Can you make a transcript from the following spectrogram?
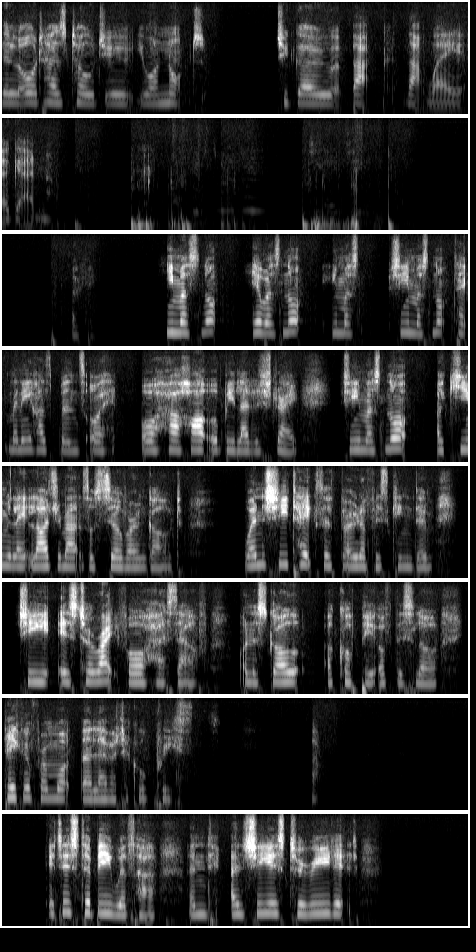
The Lord has told you you are not to go back that way again. He must not. He must not. He must. She must not take many husbands, or or her heart will be led astray. She must not accumulate large amounts of silver and gold. When she takes the throne of his kingdom, she is to write for herself on a scroll a copy of this law, taken from what the Levitical priests. It is to be with her, and and she is to read it.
